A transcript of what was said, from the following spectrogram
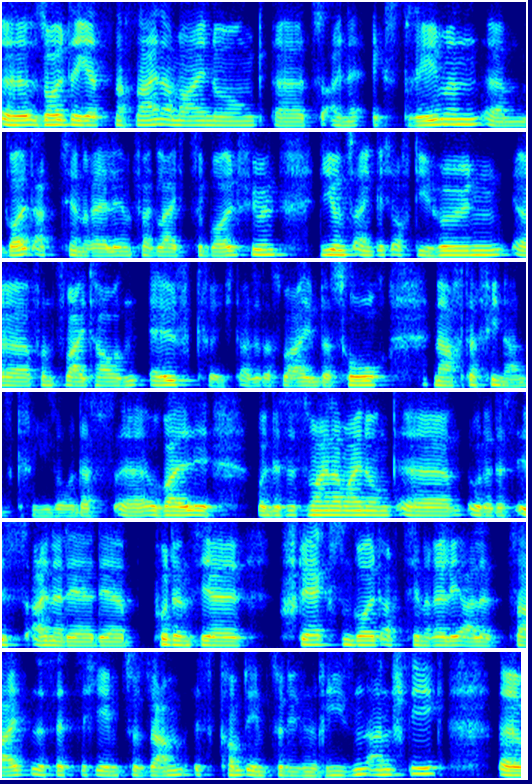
äh, sollte jetzt nach seiner Meinung äh, zu einer extremen ähm, Goldaktienrallye im Vergleich zu Gold führen, die uns eigentlich auf die Höhen äh, von 2011 kriegt. Also das war eben das Hoch nach der Finanzkrise. Und das, äh, weil, und das ist meiner Meinung, äh, oder das ist einer der, der potenziell stärksten Goldaktienrallye aller Zeiten. Es setzt sich eben zusammen, es kommt eben zu diesem Riesenanstieg äh,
